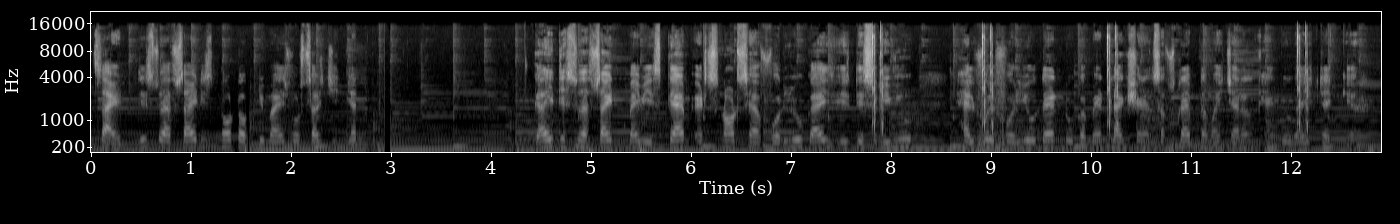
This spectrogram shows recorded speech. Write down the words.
site. This website is not optimized for search engine guys this website may be scam. It's not safe for you guys. Is this review helpful for you? Then do comment like share and subscribe to my channel. Thank you guys. Take care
